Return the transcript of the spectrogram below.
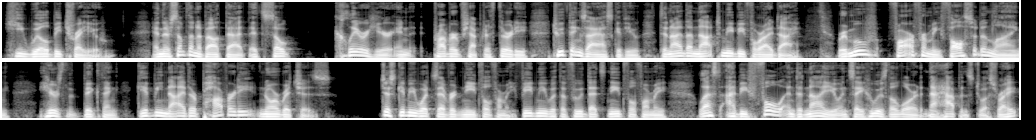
he will betray you. And there's something about that that's so clear here in Proverbs chapter 30. Two things I ask of you deny them not to me before I die. Remove far from me falsehood and lying. Here's the big thing give me neither poverty nor riches. Just give me what's ever needful for me. Feed me with the food that's needful for me, lest I be full and deny you and say, Who is the Lord? And that happens to us, right?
